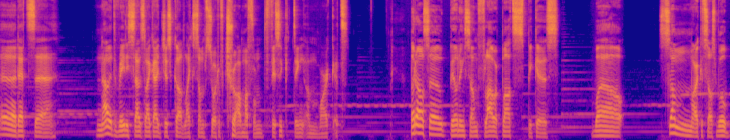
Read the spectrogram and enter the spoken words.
Uh, that's, uh... Now it really sounds like I just got like some sort of trauma from visiting a market. But also building some flower pots because, well, some market stalls will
